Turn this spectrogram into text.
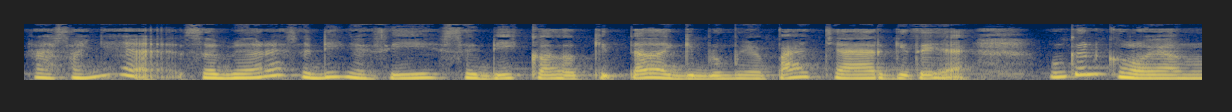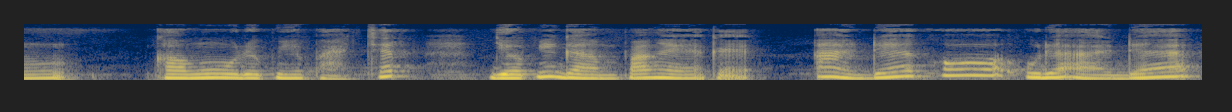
Rasanya sebenarnya sedih gak sih? Sedih kalau kita lagi belum punya pacar gitu ya. Mungkin kalau yang kamu udah punya pacar jawabnya gampang ya kayak ada kok udah ada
